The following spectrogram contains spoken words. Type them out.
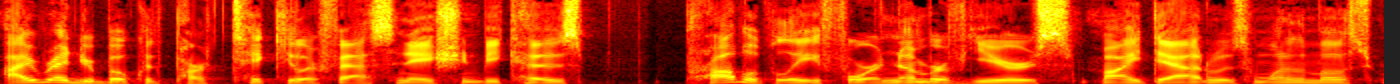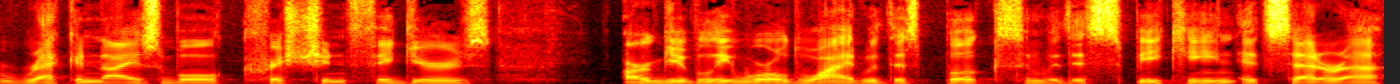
I read your book with particular fascination because probably for a number of years, my dad was one of the most recognizable Christian figures, arguably worldwide, with his books and with his speaking, et cetera.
